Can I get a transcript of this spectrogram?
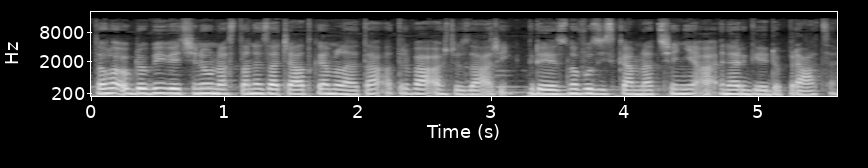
Tohle období většinou nastane začátkem léta a trvá až do září, kdy znovu získám nadšení a energii do práce.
